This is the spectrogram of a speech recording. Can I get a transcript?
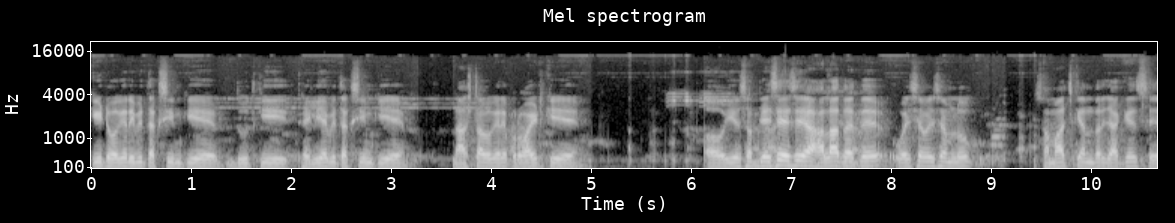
किट वगैरह भी तकसीम किए दूध की थैलियाँ भी तकसीम किए नाश्ता वगैरह प्रोवाइड किए और ये सब जैसे जैसे हालात रहते वैसे वैसे हम लोग समाज के अंदर जाके से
